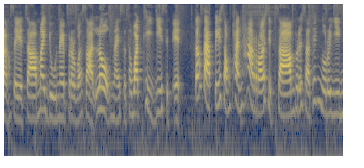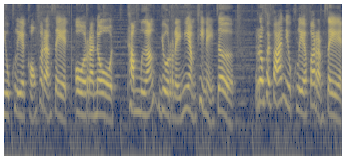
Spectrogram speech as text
รั่งเศสจะไม่อยู่ในประวัติศาสตร์โลกในศตวรรษที่ 21 ตั้งแต่ปี 2513 บริษัทเทคโนโลยีนิวเคลียร์ของฝรั่งเศส โอราโนดทำเหมืองยูเรเนียมที่ไนเจอร์โรงไฟฟ้านิวเคลียร์ฝรั่งเศส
